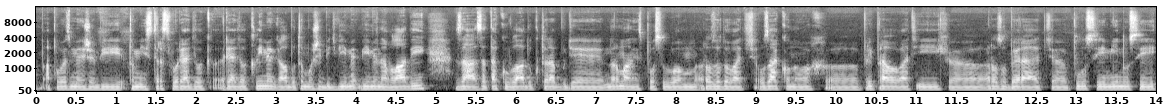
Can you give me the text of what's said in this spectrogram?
a povedzme, že by to ministerstvo riadil, riadil Klimek, alebo to môže byť výme, výmena vlády za, za takú vládu, ktorá bude normálnym spôsobom rozhodovať o zákonoch, e, pripravovať ich, e, rozoberať plusy, minusy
